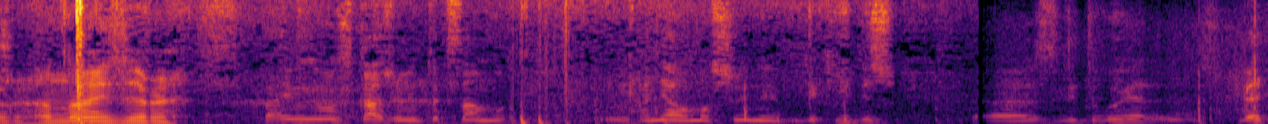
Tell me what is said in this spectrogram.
органайзери. Та він скаже, він так само е, ганяв машини, як їдеш з Літви, блядь,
